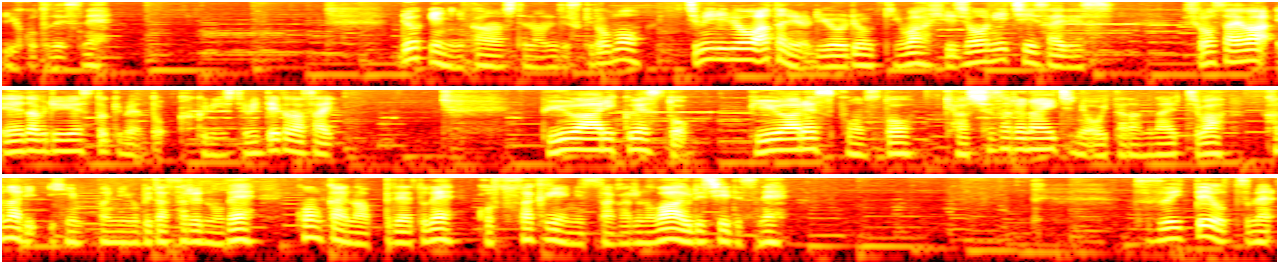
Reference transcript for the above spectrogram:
いうことですね。料金に関してなんですけども、1ミリ秒あたりの利用料金は非常に小さいです。詳細は AWS ドキュメント確認してみてください。 Viewer Request、Viewer Response とキャッシュされない位置に置いた Lambda@Edge はかなり頻繁に呼び出されるので、今回のアップデートでコスト削減につながるのは嬉しいですね。続いて4つ目。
